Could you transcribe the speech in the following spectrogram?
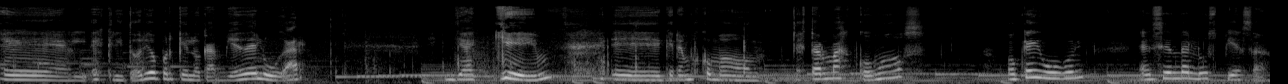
el escritorio porque lo cambié de lugar. Ya que eh, queremos como estar más cómodos. Ok Google, enciende luz pieza.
